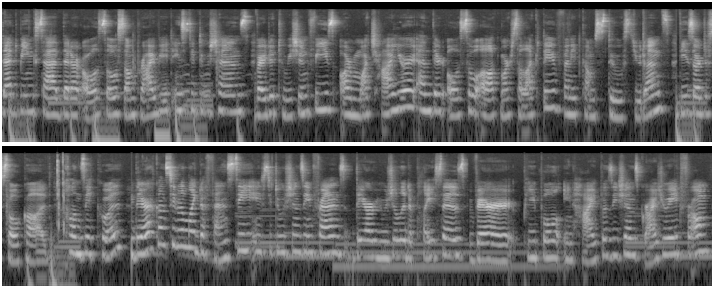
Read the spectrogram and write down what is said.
That being said, there are also some private institutions where the tuition fees are much higher and they're also a lot more selective when it comes to students. These are the so-called grandes écoles. They are considered like the fancy institutions in France. They are usually the places where people in high positions graduate from.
